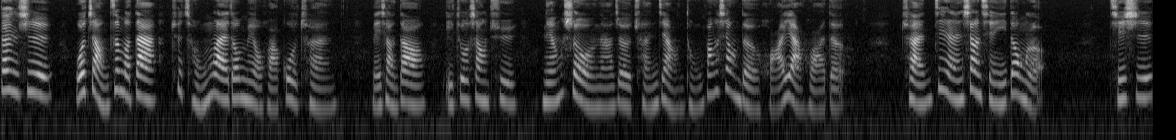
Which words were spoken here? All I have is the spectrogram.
但是。我长这么大，却从来都没有划过船。没想到一坐上去，两手拿着船桨，同方向的划呀划的，船竟然向前移动了。其实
